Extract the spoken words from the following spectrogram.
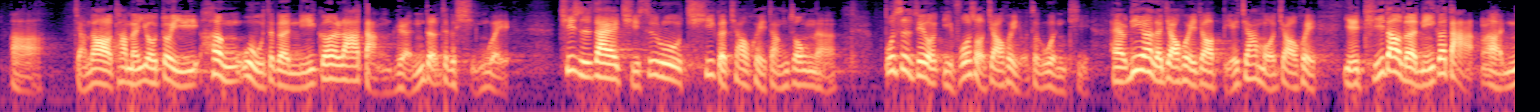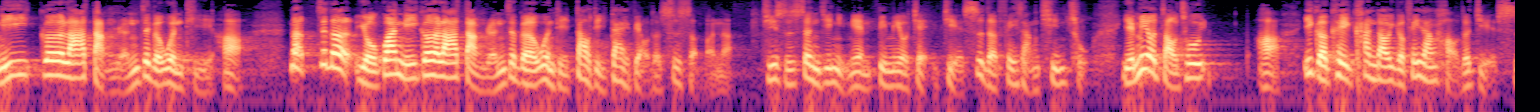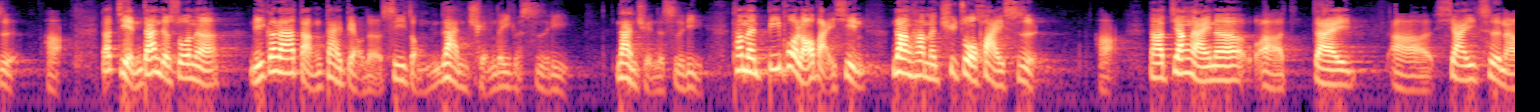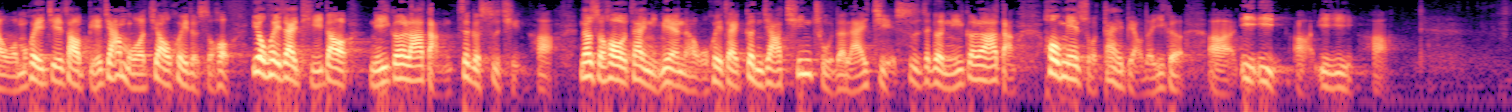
啊。讲到他们又对于恨恶这个尼哥拉党人的这个行为，其实，在启示录七个教会当中呢，不是只有以弗所教会有这个问题，还有另外一个教会叫别迦摩教会，也提到了尼哥大啊尼哥拉党人这个问题哈。那这个有关尼哥拉党人这个问题，到底代表的是什么呢？其实圣经里面并没有解解释得非常清楚，也没有找出啊一个可以看到一个非常好的解释哈。那简单的说呢，尼哥拉党代表的是一种滥权的一个势力，滥权的势力，他们逼迫老百姓，让他们去做坏事，啊，那将来呢，啊，在啊下一次呢，我们会介绍别加摩教会的时候，又会再提到尼哥拉党这个事情，啊，那时候在里面呢，我会再更加清楚的来解释这个尼哥拉党后面所代表的一个啊意义啊意义啊。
